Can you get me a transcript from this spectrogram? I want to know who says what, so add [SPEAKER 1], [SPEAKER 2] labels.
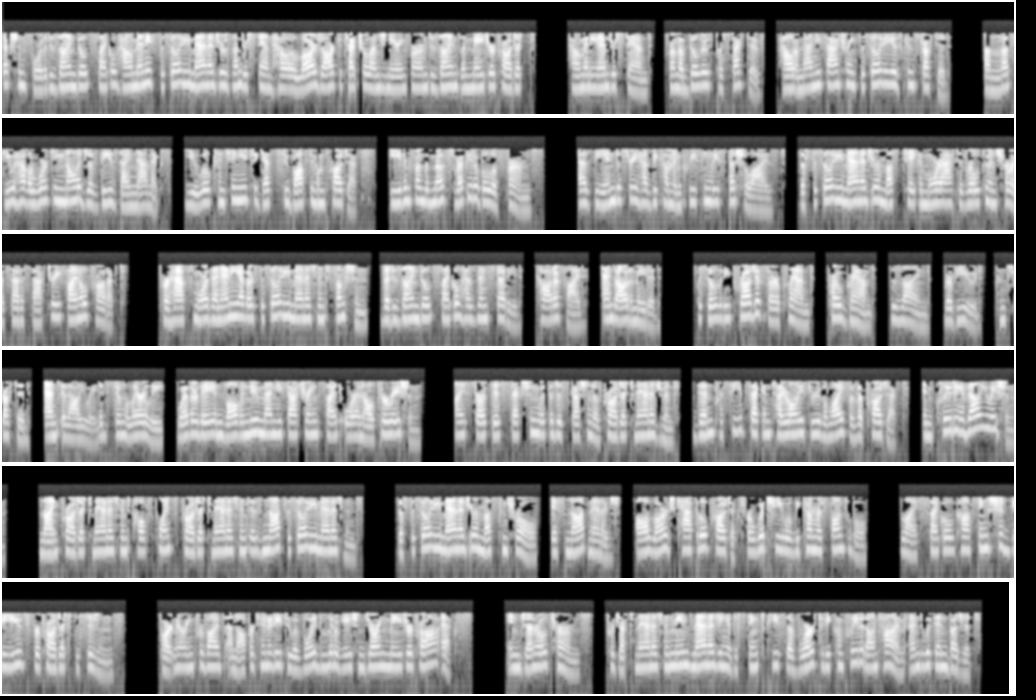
[SPEAKER 1] section for the design build cycle. How many facility managers understand how a large architectural engineering firm designs a major project? How many understand, from a builder's perspective, how a manufacturing facility is constructed? Unless you have a working knowledge of these dynamics, you will continue to get suboptimum projects, even from the most reputable of firms. As the industry has become increasingly specialized, the facility manager must take a more active role to ensure a satisfactory final product. Perhaps more than any other facility management function, the design build cycle has been studied, codified, and automated. Facility projects are planned, programmed, designed, reviewed, constructed, and evaluated similarly, whether they involve a new manufacturing site or an alteration. I start this section with a discussion of project management, then proceed secondarily through the life of a project, including evaluation. 9. Project Management Pulse Points Project management is not facility management. The facility manager must control, if not manage, all large capital projects for which he will become responsible. Life cycle costing should be used for project decisions. Partnering provides an opportunity to avoid litigation during major projects. In general terms, project management means managing a distinct piece of work to be completed on time and within budget.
